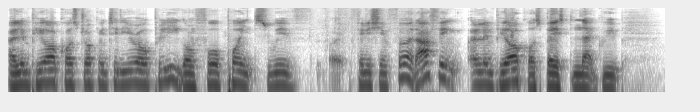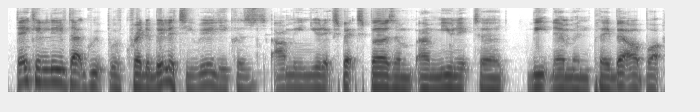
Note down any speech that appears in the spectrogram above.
Olympiacos dropping to the Europa League on four points with uh, finishing third. I think Olympiacos, based on that group, they can leave that group with credibility, really, because I mean, you'd expect Spurs and, and, Munich to beat them and play better, but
